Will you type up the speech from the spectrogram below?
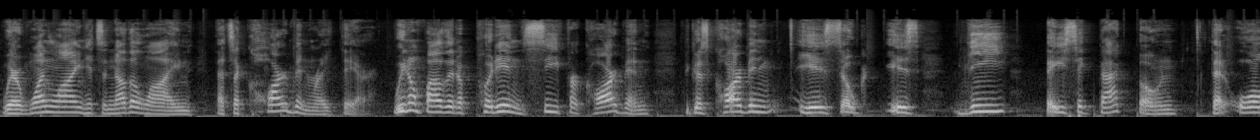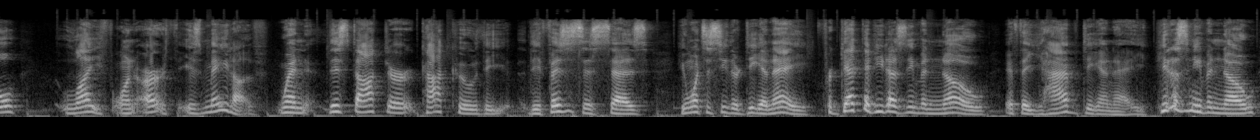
where one line hits another line, that's a carbon right there. We don't bother to put in C for carbon because carbon is so is the basic backbone that all life on earth is made of. When this Dr. Kaku, the, the physicist, says he wants to see their DNA. Forget that he doesn't even know if they have DNA. He doesn't even know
